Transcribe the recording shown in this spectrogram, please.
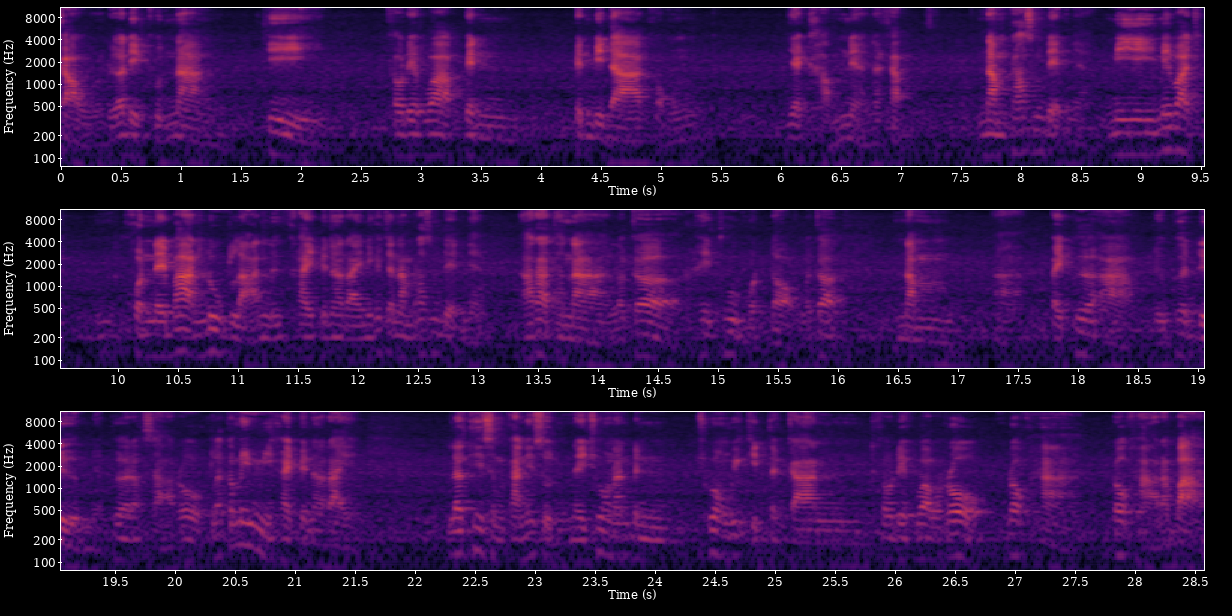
เก่า หรืออดีตขุนนางที่เขาเรียกว่าเป็นเป็นบิดาของยายขำเนี่ยนะครับนำพระสมเด็จเนี่ยมีไม่ว่าคนในบ้านลูกหลานหรือใครเป็นอะไรนี่ก็จะนำพระสมเด็จเนี่ยอาราธนาแล้วก็ให้ทูบหมดดอกแล้วก็นำไปเพื่ออาบหรือเพื่อดื่มเนี่ยเพื่อรักษาโรค แล้วก็ไม่มีใครเป็นอะไร และที่สำคัญที่สุดในช่วงนั้นเป็นช่วงวิกฤตการณ์เขาเรียกว่าโรค โรคหา โรคหาระบาด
